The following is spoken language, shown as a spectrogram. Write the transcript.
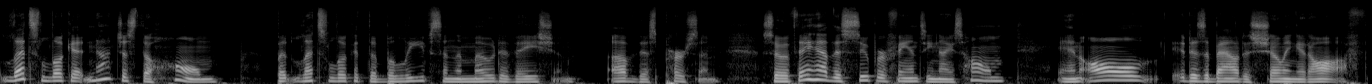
let's look at not just the home, but let's look at the beliefs and the motivation of this person. So if they have this super fancy, nice home, and all it is about is showing it off,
